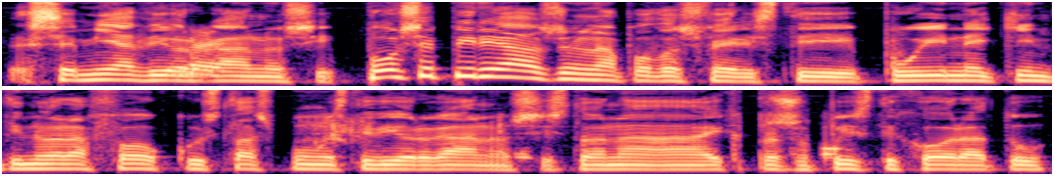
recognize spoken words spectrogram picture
σε μια διοργάνωση, πώς επηρεάζουν ένα ποδοσφαιριστή που είναι εκείνη την ώρα focused, ας πούμε, στη διοργάνωση, στο να εκπροσωπήσει τη χώρα του,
